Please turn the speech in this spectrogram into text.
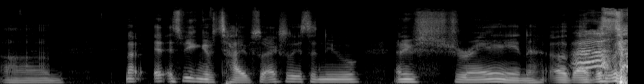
Um, not and speaking of type, so actually it's a new a new strain of episode.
